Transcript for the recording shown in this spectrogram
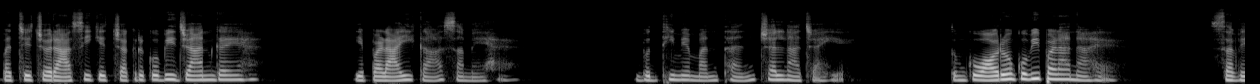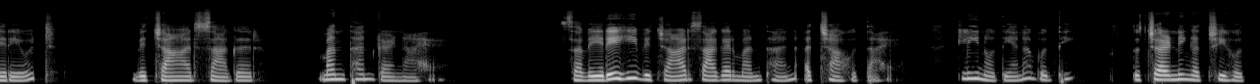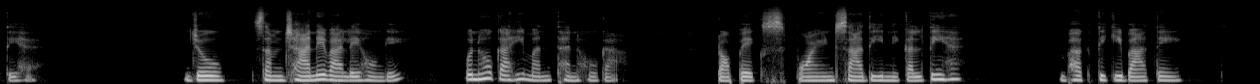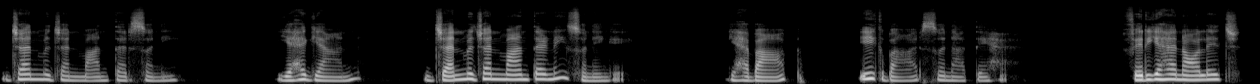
बच्चे चौरासी के चक्र को भी जान गए हैं। ये पढ़ाई का समय है। बुद्धि में मंथन चलना चाहिए। तुमको औरों को भी पढ़ाना है। सवेरे उठ, विचार सागर, मंथन करना है। सवेरे ही विचार सागर, मंथन अच्छा होता है। क्लीन होती है ना बुद्धि? तो चर्निंग अच्छी होती है। जो समझाने वाले होंगे उन्हों का ही मंथन होगा। टॉपिक्स पॉइंट्स आदि निकलती हैं। भक्ति की बातें जन्म जन्मांतर सुनी। यह ज्ञान जन्म जन्मांतर नहीं सुनेंगे। यह बाप एक बार सुनाते हैं। फिर यह नॉलेज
